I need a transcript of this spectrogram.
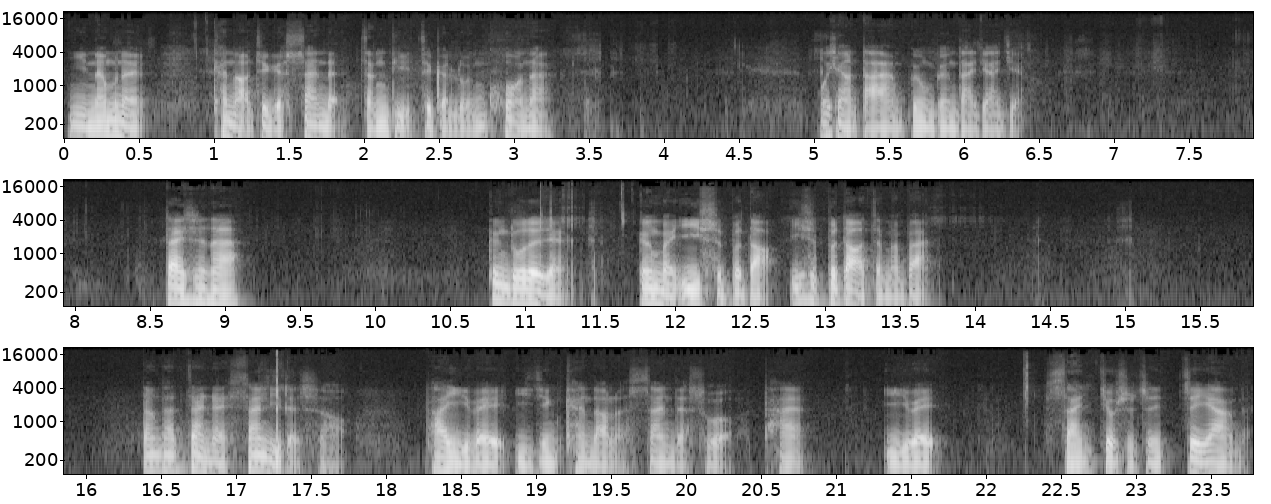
你能不能看到这个山的整体这个轮廓呢？我想答案不用跟大家讲。但是呢，更多的人。根本意识不到，意识不到怎么办？当他站在山里的时候，他以为已经看到了山的所有，他以为山就是这这样的。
